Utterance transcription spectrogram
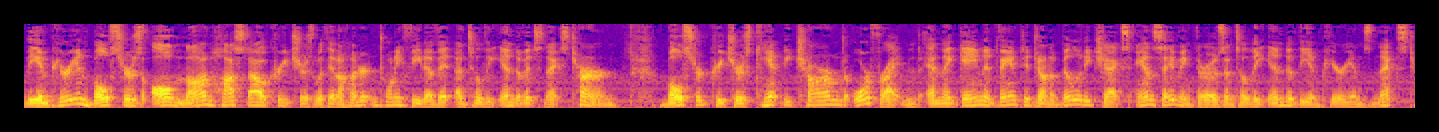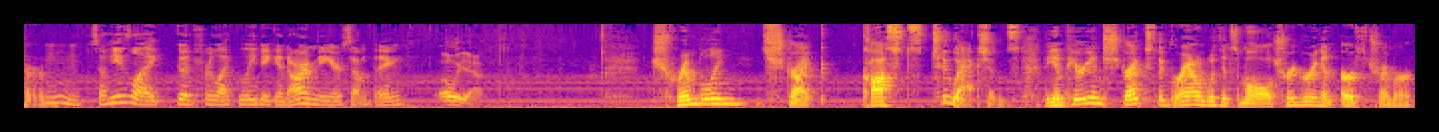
The Empyrean bolsters all non hostile creatures within 120 feet of it until the end of its next turn. Bolstered creatures can't be charmed or frightened, and they gain advantage on ability checks and saving throws until the end of the Empyrean's next turn. Hmm, So he's like good for like leading an army or something. Oh, yeah. Trembling Strike costs two actions. The Empyrean strikes the ground with its maul, triggering an earth tremor.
